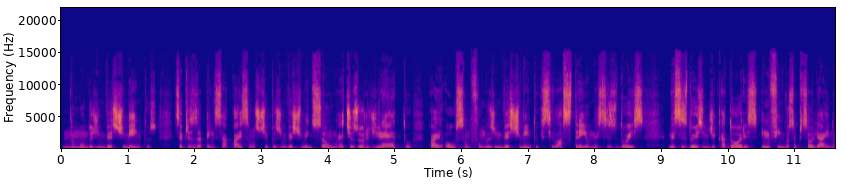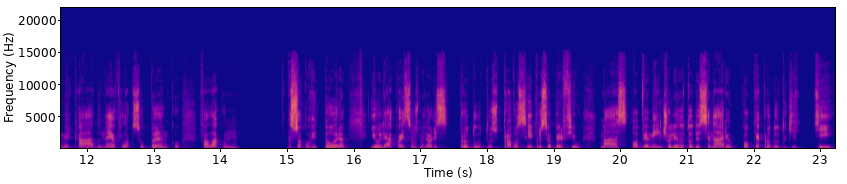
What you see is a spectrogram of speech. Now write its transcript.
no mundo de investimentos, você precisa pensar quais são os tipos de investimentos. São é tesouro direto, ou são fundos de investimento que se lastreiam nesses dois, nesses dois indicadores. Enfim, você precisa olhar aí no mercado, né? Falar com o seu banco, falar com a sua corretora e olhar quais são os melhores produtos para você e para o seu perfil. Mas, obviamente, olhando todo esse cenário, qualquer produto que, que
